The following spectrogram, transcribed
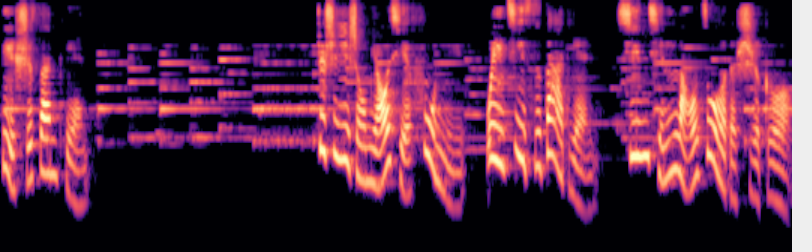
第十三篇，这是一首描写妇女。为祭祀大典辛勤劳作的诗歌，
